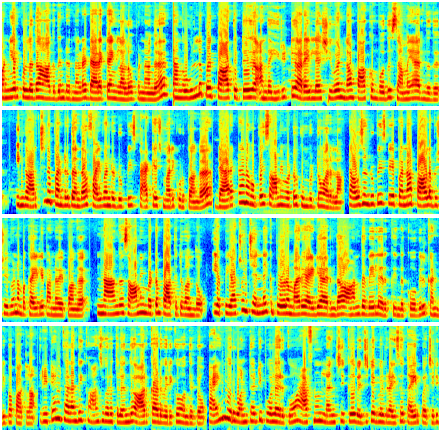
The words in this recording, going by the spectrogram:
ஒன் இயர்க்குள்ளே தான் ஆகுதுன்றதுனால டைரக்டா எங்களை அலோவ் பண்ணாங்க. நாங்க உள்ள போய் பார்த்துட்டு அந்த இருட்டு அறையில சிவன்லாம் பார்க்கும்போது செமையா இருந்தது. இங்க அர்ச்சனை பண்றதா இருந்தா ஃபைவ் ஹண்ட்ரட் ருபீஸ் பேக்கேஜ் மாதிரி கொடுப்பாங்க. டைரக்டா நம்ம போய் சாமி மட்டும் கும்பிட்டும் வரலாம். தௌசண்ட் ருபீஸ் பே பண்ணா பால் அபிஷேகம் நம்ம கையிலே பண்ண வைப்பாங்க. நாங்க சாமி மட்டும் பார்த்துட்டு வந்தோம். எப்பயாச்சும் சென்னைக்கு போற மாதிரி ஐடியா இருந்தா ஆன் த வேல இருக்கு இந்த கோவில். கண்டிப்பா பார்க்கலாம். ரிட்டர்ன் கிளம்பி காஞ்சிபுரத்துல இருந்து ஆற்காடு வரைக்கும் வந்துட்டோம். டைம் ஒரு ஒன் தேர்ட்டி போல இருக்கும். ஆஃப்டர்நூன் லஞ்சுக்கு வெஜிடபிள் ரைஸோ தயிர் பச்சடி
